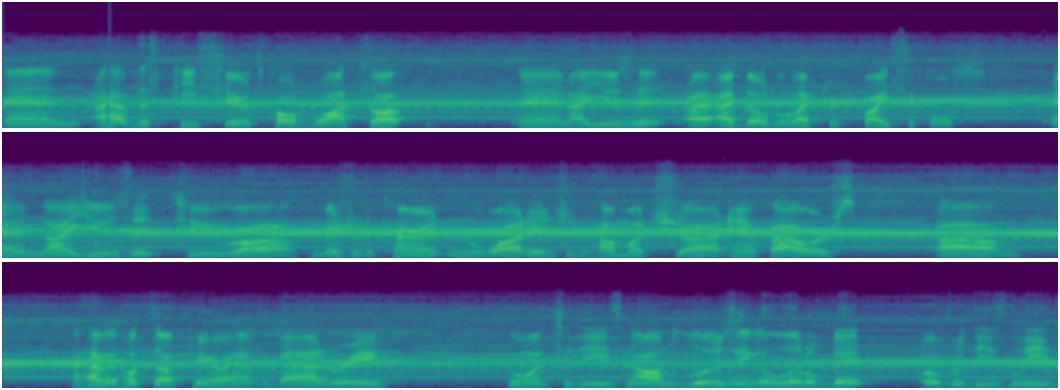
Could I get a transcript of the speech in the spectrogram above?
and I have this piece here. It's called Watts Up, and I use it. I, I build electric bicycles, and I use it to uh, measure the current and the wattage and how much uh, amp hours. Um, I have it hooked up here. I have the battery going to these. Now I'm losing a little bit over these leads.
